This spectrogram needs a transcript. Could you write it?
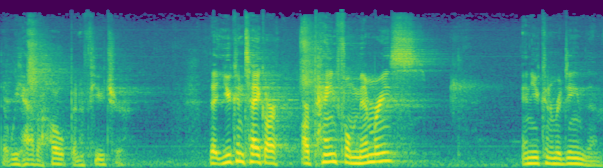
that we have a hope and a future. That you can take our, our painful memories and you can redeem them.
